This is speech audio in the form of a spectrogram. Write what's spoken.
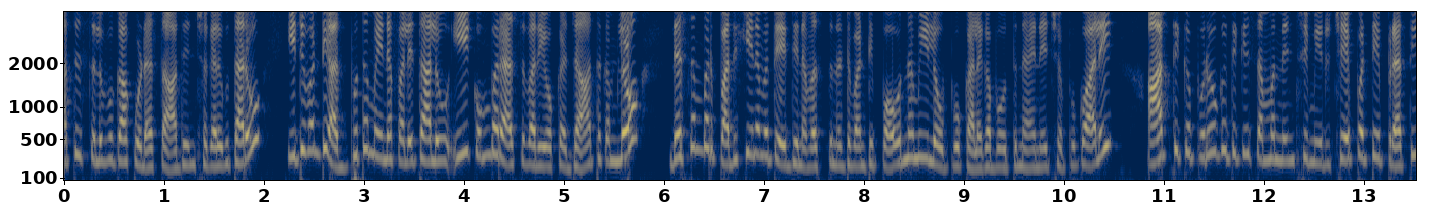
అతి సులువుగా కూడా సాధించగలుగుతారు. ఇటువంటి అద్భుతమైన ఫలితాలు ఈ కుంభరాశి వారి యొక్క జాతకంలో డిసెంబర్ పదిహేనవ తేదీన వస్తున్నటువంటి పౌర్ణమిలోపు కలగబోతున్నాయనే చెప్పుకోవాలి. ఆర్థిక పురోగతికి సంబంధించి మీరు చేపట్టే ప్రతి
